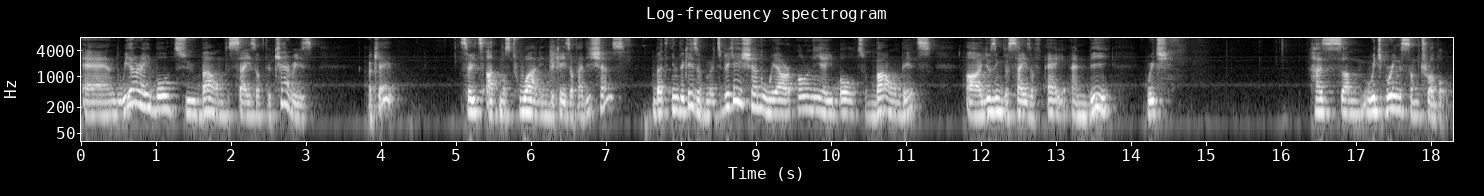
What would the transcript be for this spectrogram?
and we are able to bound the size of the carries. Okay, so it's at most 1 in the case of additions, but in the case of multiplication, we are only able to bound it uh, using the size of A and B, which has some, which brings some trouble.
